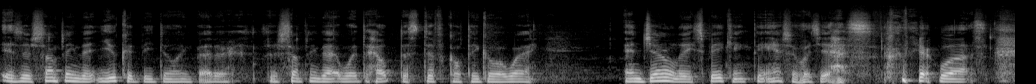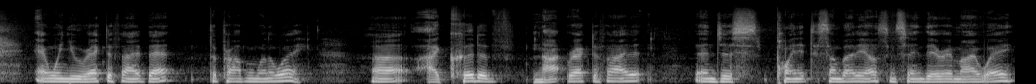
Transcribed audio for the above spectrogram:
is there something that you could be doing better? Is there something that would help this difficulty go away? And generally speaking, the answer was yes, there was. And when you rectified that, the problem went away. Uh, I could have not rectified it and just point it to somebody else and saying they're in my way,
